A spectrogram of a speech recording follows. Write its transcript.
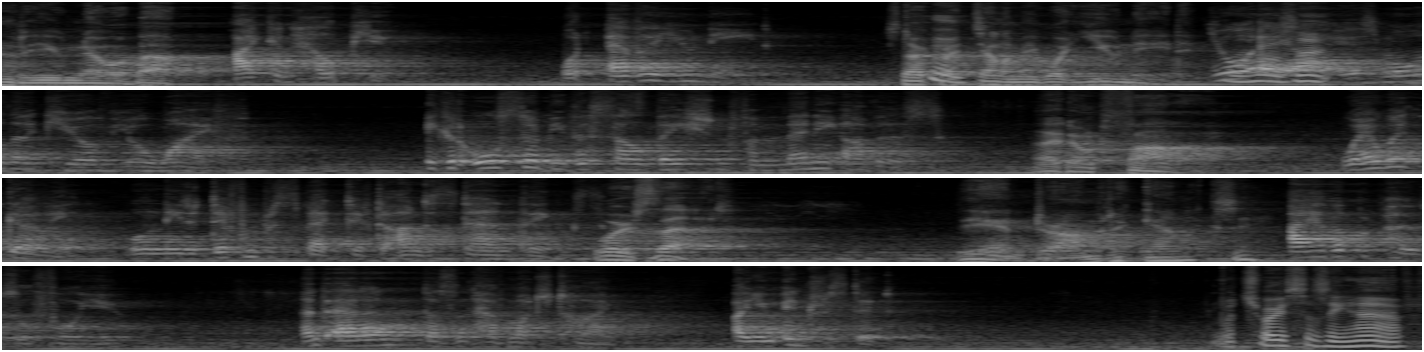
How do you know about? I can help you. Whatever you need. Start by telling me what you need. Your What was AI that? is more than a cure for your wife. It could also be the salvation for many others. I don't follow. Where we're going, we'll need a different perspective to understand things. Where's that? The Andromeda Galaxy? I have a proposal for you. And Ellen doesn't have much time. Are you interested? What choice does he have?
